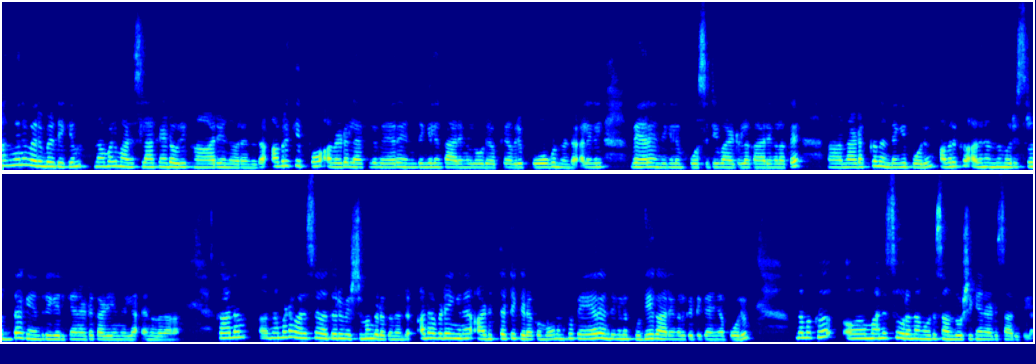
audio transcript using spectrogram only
അങ്ങനെ വരുമ്പോഴത്തേക്കും നമ്മൾ മനസ്സിലാക്കേണ്ട ഒരു കാര്യം എന്ന് പറയുന്നത് അവർക്കിപ്പോൾ അവരുടെ ലൈഫിൽ വേറെ എന്തെങ്കിലും കാര്യങ്ങളിലൂടെയൊക്കെ അവർ പോകുന്നുണ്ട്. അല്ലെങ്കിൽ വേറെ എന്തെങ്കിലും പോസിറ്റീവായിട്ടുള്ള കാര്യങ്ങളൊക്കെ നടക്കുന്നുണ്ടെങ്കിൽ പോലും അവർക്ക് അതിനൊന്നും ഒരു ശ്രദ്ധ കേന്ദ്രീകരിക്കാനായിട്ട് കഴിയുന്നില്ല എന്നുള്ളതാണ്. കാരണം നമ്മുടെ മനസ്സിനകത്ത് ഒരു വിഷമം കിടക്കുന്നുണ്ട്. അതവിടെ ഇങ്ങനെ അടിത്തട്ടി കിടക്കുമ്പോൾ നമുക്ക് വേറെ എന്തെങ്കിലും പുതിയ കാര്യങ്ങൾ കിട്ടിക്കഴിഞ്ഞാൽ പോലും നമുക്ക് മനസ്സ് തുറന്ന് അങ്ങോട്ട് സന്തോഷിക്കാനായിട്ട് സാധിക്കില്ല.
